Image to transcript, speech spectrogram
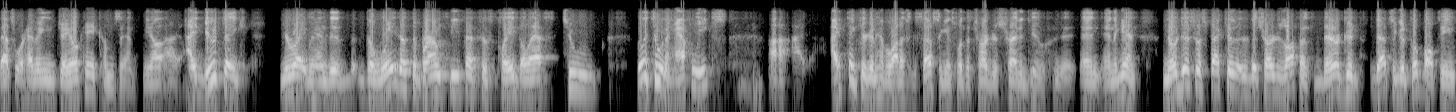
That's where having JOK comes in. You know, I, I do think you're right, man. The the way that the Browns defense has played the last two, really two and a half weeks, uh, I I think they're going to have a lot of success against what the Chargers try to do. And and again, no disrespect to the, Chargers offense, they're a good. That's a good football team.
